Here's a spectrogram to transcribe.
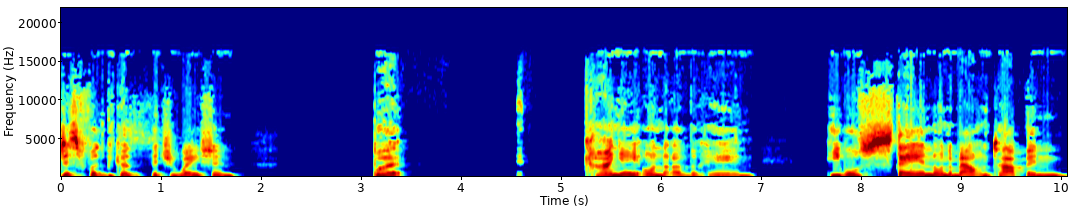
just for because of the situation. But Kanye, on the other hand, he will stand on the mountaintop and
